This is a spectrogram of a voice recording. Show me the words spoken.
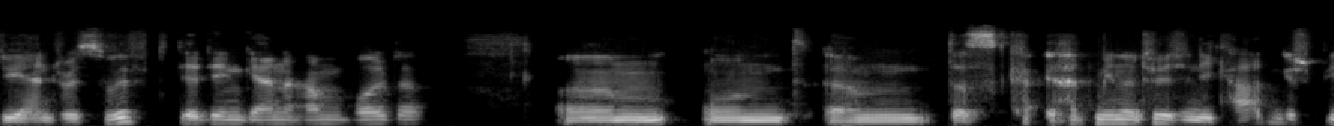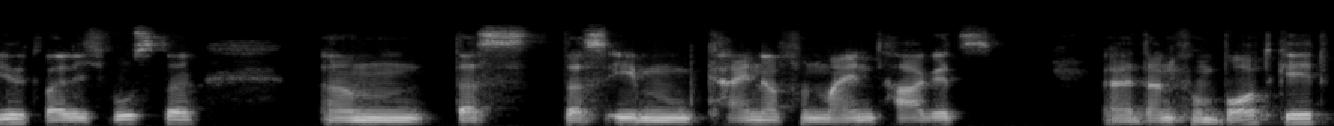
DeAndre Swift, der den gerne haben wollte. Ähm, und ähm, das hat mir natürlich in die Karten gespielt, weil ich wusste, ähm, dass, dass eben keiner von meinen Targets äh, dann vom Board geht.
